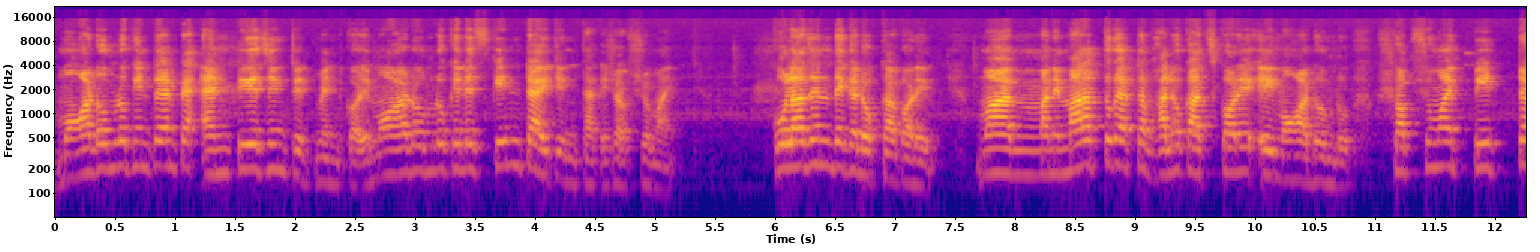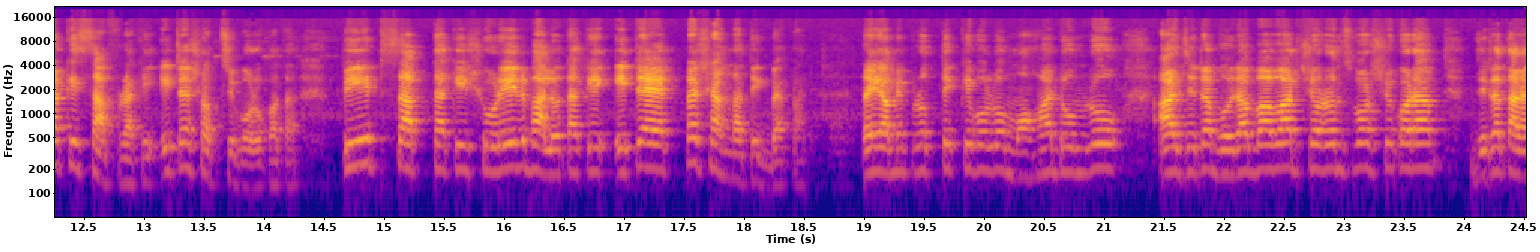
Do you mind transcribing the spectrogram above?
মহাডমরু কিন্তু একটা অ্যান্টি এজিং ট্রিটমেন্ট করে। মহাডমরু খেলে স্কিন টাইটিং থাকে সবসময়। কোলাজেন থেকে রক্ষা করে। মানে মারাত্মক একটা ভালো কাজ করে এই মহাডমরু। সবসময় পেটটাকে সাফ রাখে, এটা সবচেয়ে বড় কথা। পেট সাফ থাকে, শরীর ভালো থাকে, এটা একটা সাংঘাতিক ব্যাপার। তাই আমি প্রত্যেককে বলব মহা মহাডমরু আর যেটা ভৈরব বাবার চরণ স্পর্শ করা, যেটা তারা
